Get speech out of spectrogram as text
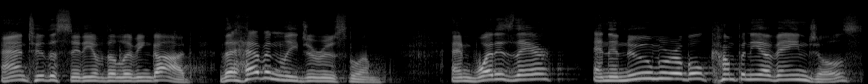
and to the city of the living God, the heavenly Jerusalem and what is there? An innumerable company of angels,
